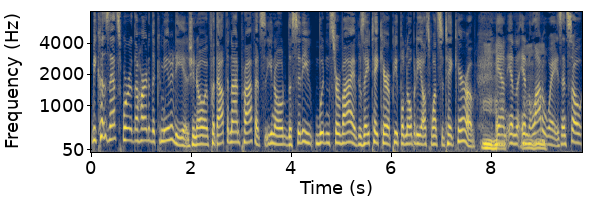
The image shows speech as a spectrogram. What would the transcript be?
because that's where the heart of the community is. You know, if without the nonprofits, you know, the city wouldn't survive because they take care of people nobody else wants to take care of, Mm-hmm. and in in a lot of ways. And so,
